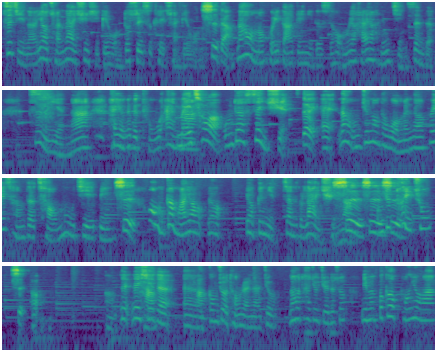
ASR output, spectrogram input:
自己呢要传赖讯息给我们，都随时可以传给我们。是的。然后我们回答给你的时候，我们要还要很谨慎的字眼啊，还有那个图案啊，没错，我们都要慎选。对，哎，那我们就弄得我们呢非常的草木皆兵。是。那我们干嘛要要要跟你在那个赖群啊？是是是。我们就退出。是哦。嗯，那那些的呃工作同仁呢，就然后他就觉得说，你们不够朋友啊，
